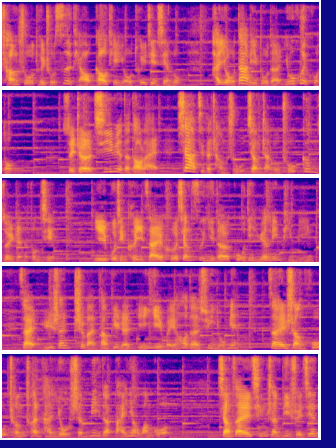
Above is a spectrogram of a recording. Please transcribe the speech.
常熟推出四条高铁游推荐线路，还有大力度的优惠活动。随着七月的到来，夏季的常熟将展露出更醉人的风情。你不仅可以在荷香四溢的古典园林品茗，在虞山吃碗当地人引以为傲的熏油面，在上湖乘船探幽神秘的百鸟王国。想在青山碧水间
